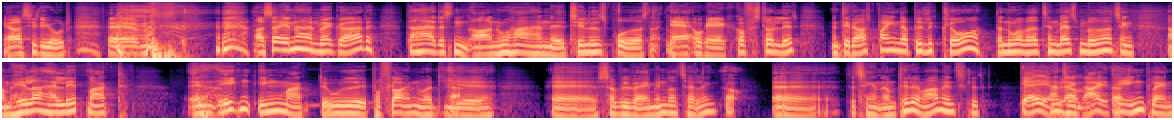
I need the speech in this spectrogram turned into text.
Jeg er også idiot. og så ender han med at gøre det. Der har jeg det sådan, åh, nu har han øh, tillidsbrud og sådan noget. Ja, okay, jeg kan godt forstå det lidt. Men det er da også bare en, der er blevet lidt klogere, der nu har været til en masse møder og tænkt, om hellere have lidt magt, end ja. ikke, ingen magt ude på fløjen, hvor de ja. øh, øh, så vil være i mindretal, ikke? Jo. Øh, det tænker jeg, "Nå, men det er da meget menneskeligt. Ja, ja. Han tænkte, nej, det er ingen plan.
